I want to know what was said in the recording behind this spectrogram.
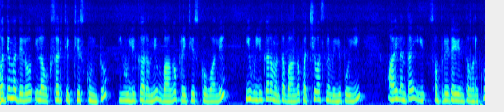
మధ్య మధ్యలో ఇలా ఒకసారి చెక్ చేసుకుంటూ ఈ ఉల్లికారంని బాగా ఫ్రై చేసుకోవాలి. ఈ ఉల్లికారం అంతా బాగా పచ్చివాసన వెళ్ళిపోయి ఆయిల్ అంతా సపరేట్ అయ్యేంత వరకు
